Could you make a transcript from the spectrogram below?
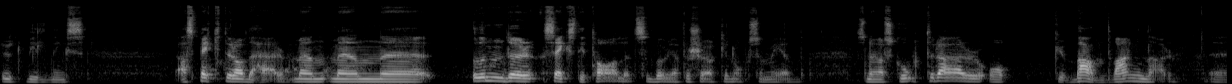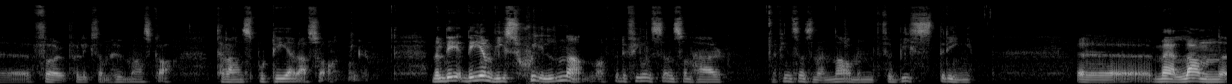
utbildningsaspekter av det här. Men, men eh, under 60-talet så börjar försöken också med snöskotrar och bandvagnar för, för liksom hur man ska transportera saker. Men det, det är en viss skillnad. Va? För det finns en sån här det finns en sån här namnförbistring eh, mellan eh,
